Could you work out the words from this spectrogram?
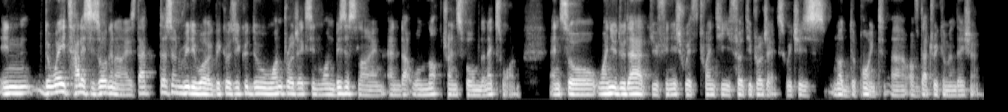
In the way Thales is organized, that doesn't really work because you could do one project in one business line and that will not transform the next one. And so when you do that, you finish with 20, 30 projects, which is not the point uh, of that recommendation.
